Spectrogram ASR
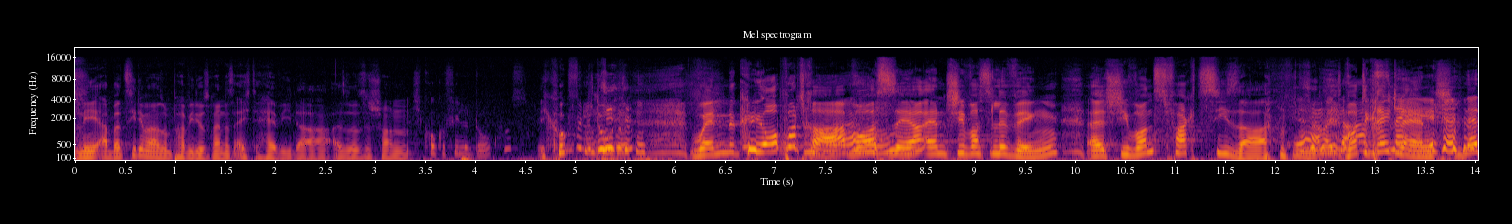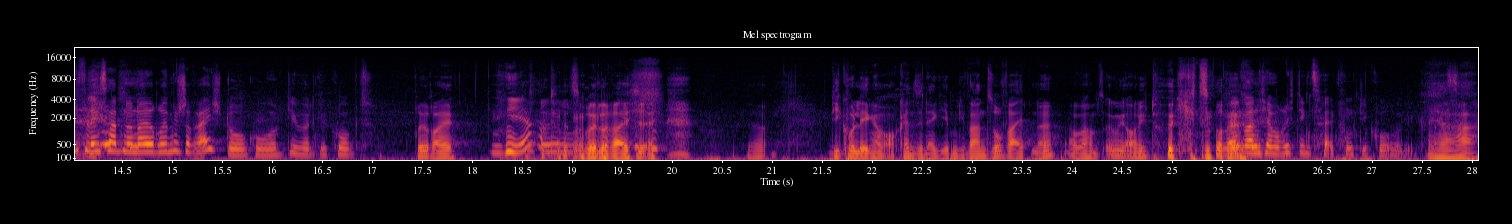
Nee, aber zieh dir mal so ein paar Videos rein, das ist echt heavy da. Also es ist schon. Ich gucke viele Dokus. Ich guck viele Dokus. When Cleopatra was there and she was living, uh, she once fucked Caesar. Ja, heute What a great land. Netflix hat eine neue römische Reich-Doku, die wird geguckt. Röhrei. Ja. Das Rödelreich. ey. Ja. Die Kollegen haben auch keinen Sinn ergeben. Die waren so weit, ne? Aber haben es irgendwie auch nicht Weil durchgezogen. war nicht am richtigen Zeitpunkt die Kurve gekriegt. Ja,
